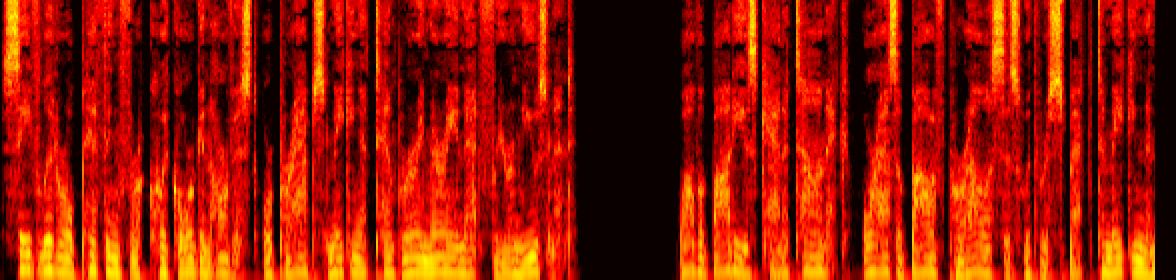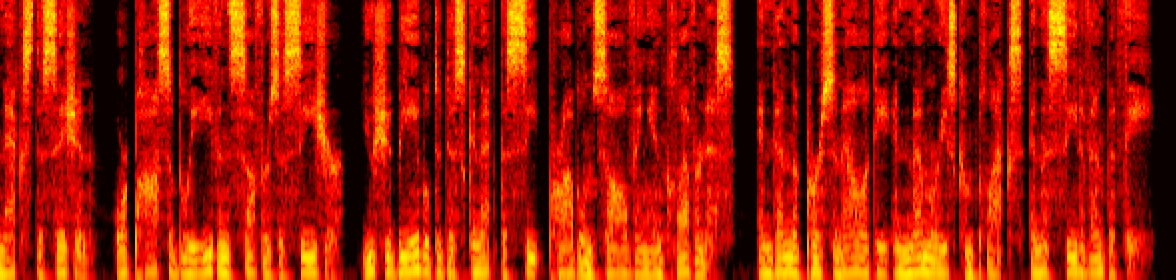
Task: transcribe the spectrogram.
Save literal pithing for a quick organ harvest or perhaps making a temporary marionette for your amusement. While the body is catatonic or has a bout of paralysis with respect to making the next decision, or possibly even suffers a seizure, you should be able to disconnect the seat problem solving and cleverness, and then the personality and memories complex and the seed of empathy.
